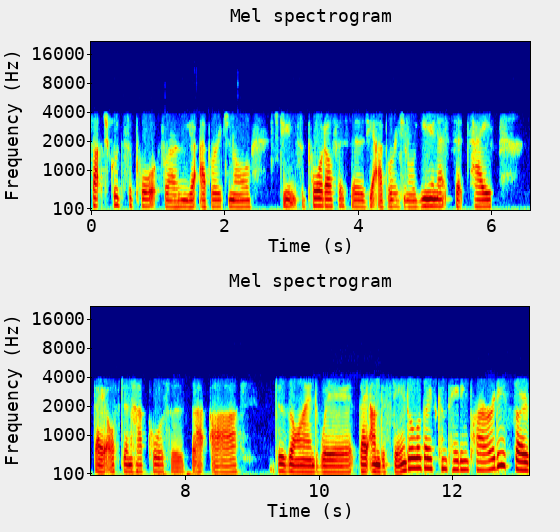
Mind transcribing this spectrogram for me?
such good support from your Aboriginal student support officers, your Aboriginal units at TAFE. They often have courses that are designed where they understand all of those competing priorities. So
